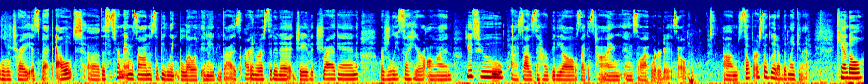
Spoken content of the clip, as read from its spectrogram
little tray is back out. Uh, this is from Amazon. This will be linked below if any of you guys are interested in it. Jay the Dragon or Jaleesa here on YouTube. I saw this in her video. I was like, it's time. And so I ordered it. So, um, so far, so good. I've been liking it. Candle.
